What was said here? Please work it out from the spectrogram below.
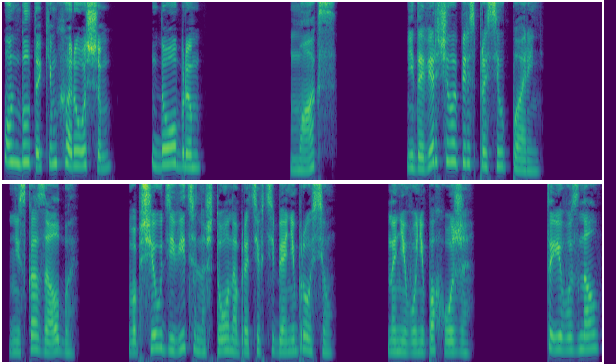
Он был таким хорошим добрым». «Макс?» – недоверчиво переспросил парень. «Не сказал бы. Вообще удивительно, что он, обратив тебя, не бросил. На него не похоже». «Ты его знал?»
